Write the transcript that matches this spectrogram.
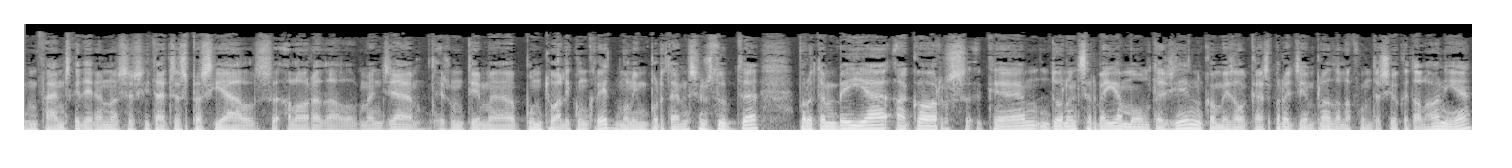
infants que tenen necessitats especials a l'hora del menjar. És un tema puntual i concret, molt important, sens dubte, però també hi ha acords que donen servei a molta gent, com és el cas, per exemple, de la Fundació Catalònia,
